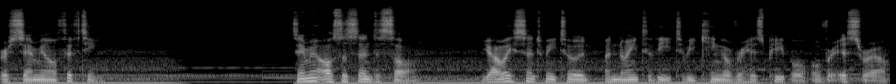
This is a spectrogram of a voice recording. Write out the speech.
1 Samuel 15 Samuel also said to Saul, Yahweh sent me to anoint thee to be king over his people, over Israel.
